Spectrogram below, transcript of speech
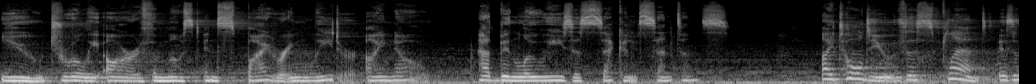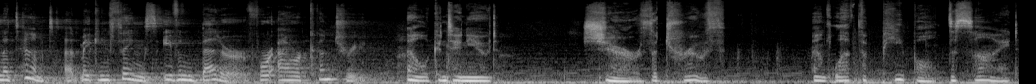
You truly are the most inspiring leader I know, had been Louise's second sentence. I told you this plant is an attempt at making things even better for our country. El continued. Share the truth and let the people decide.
